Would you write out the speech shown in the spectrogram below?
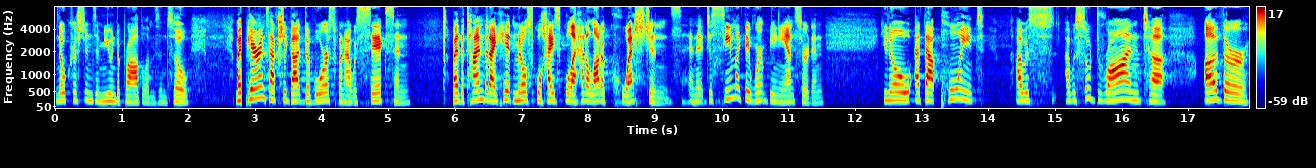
No Christian's immune to problems. And so my parents actually got divorced when I was six, and by the time that I hit middle school, high school, I had a lot of questions, and it just seemed like they weren't being answered. And, you know, at that point, I was, I was so drawn to other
